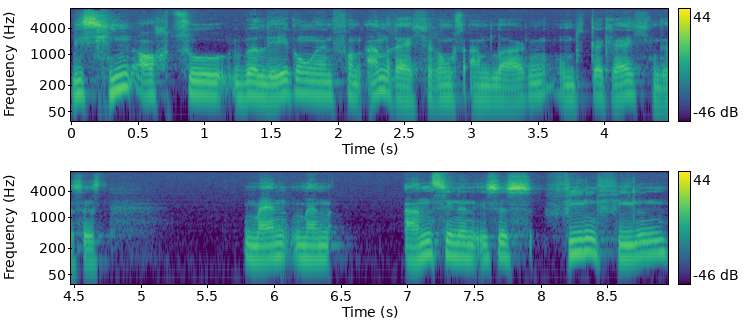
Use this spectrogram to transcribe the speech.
Bis hin auch zu Überlegungen von Anreicherungsanlagen und dergleichen. Das heißt, mein, mein Ansinnen ist es, vielen, vielen,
